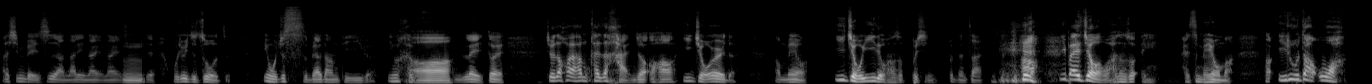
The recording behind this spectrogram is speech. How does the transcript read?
啊？新北市啊，哪里哪里哪里什么嗯之类，我就一直坐着，因为我就死不要当第一个，因为很哦，很累。对，就到后来他们开始喊，就哦好一九二的，哦没有一九一的，我想说不行，不能站。好一百九，我好像说哎、还是没有嘛。然后一路到哇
